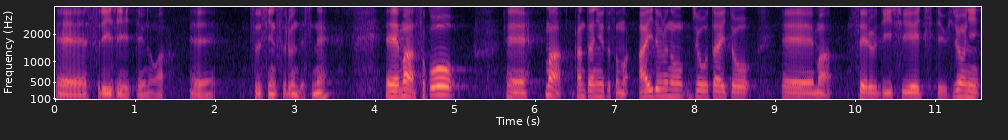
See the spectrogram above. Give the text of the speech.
え 3G っていうのは、え通信するんですね。えまあ、そこを、えまあ、簡単に言うとそのアイドルの状態とえー、まあ、セル DCH という非常に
